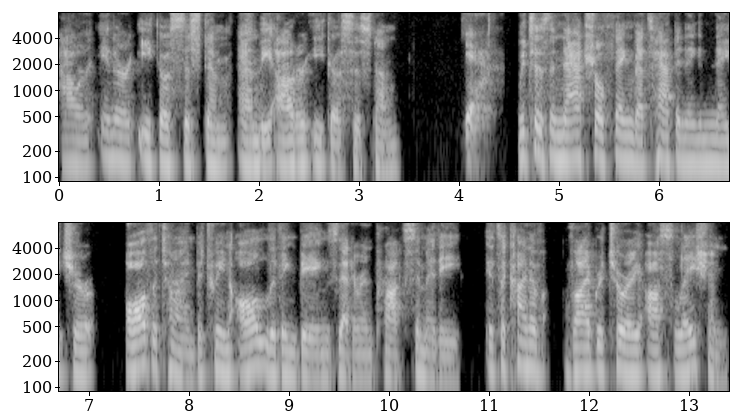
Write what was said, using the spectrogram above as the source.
our inner ecosystem and the outer ecosystem yeah. Which is a natural thing that's happening in nature all the time between all living beings that are in proximity. It's a kind of vibratory oscillation.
